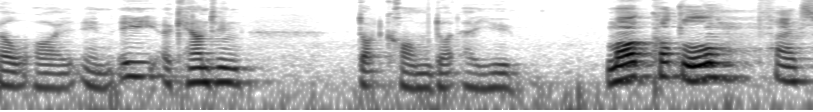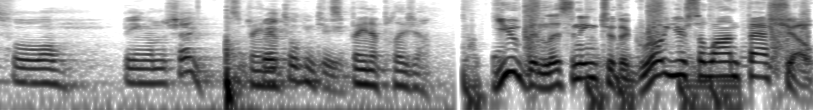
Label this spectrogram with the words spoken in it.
L I N E accounting.com.au. Mark Cottle, thanks for being on the show. It's been great a, talking to you. It's been a pleasure. You've been listening to the Grow Your Salon Fast Show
